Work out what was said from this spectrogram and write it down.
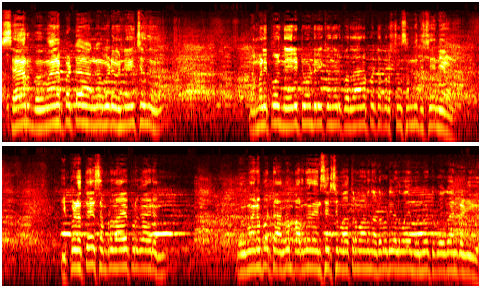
സാർ ബഹുമാനപ്പെട്ട അംഗം ഇവിടെ ഉന്നയിച്ചത് നമ്മളിപ്പോൾ നേരിട്ടുകൊണ്ടിരിക്കുന്ന ഒരു പ്രധാനപ്പെട്ട പ്രശ്നം സംബന്ധിച്ച് തന്നെയാണ്. ഇപ്പോഴത്തെ സമ്പ്രദായ പ്രകാരം ബഹുമാനപ്പെട്ട അംഗം പറഞ്ഞതനുസരിച്ച് മാത്രമാണ് നടപടികളുമായി മുന്നോട്ട് പോകാൻ കഴിയുക.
